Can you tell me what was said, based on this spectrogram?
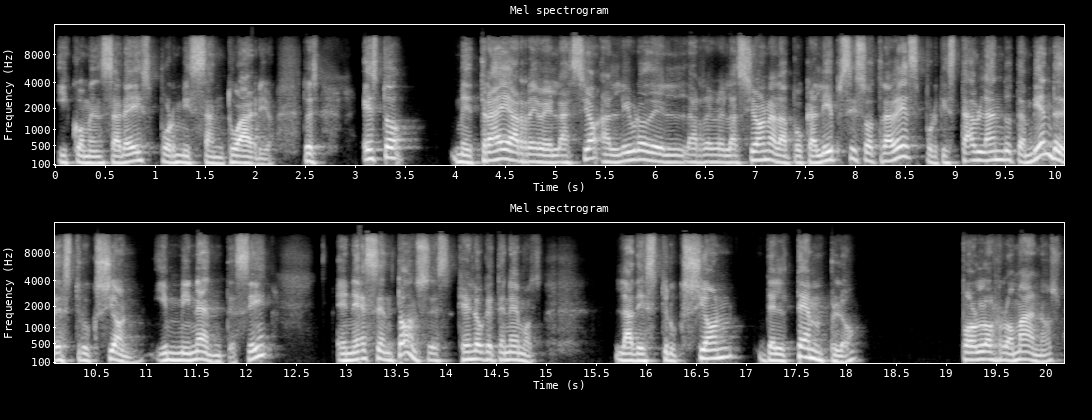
y comenzaréis por mi santuario. Entonces, esto me trae a revelación, al libro de la revelación, al Apocalipsis otra vez, porque está hablando también de destrucción inminente, ¿sí? En ese entonces, ¿qué es lo que tenemos? La destrucción del templo por los romanos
